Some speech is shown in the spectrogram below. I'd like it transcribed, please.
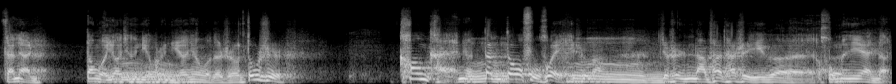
咱俩，当我邀请你或者你邀请我的时候，都是。慷慨，那单刀赴会是吧？嗯就是哪怕他是一个鸿门宴的，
